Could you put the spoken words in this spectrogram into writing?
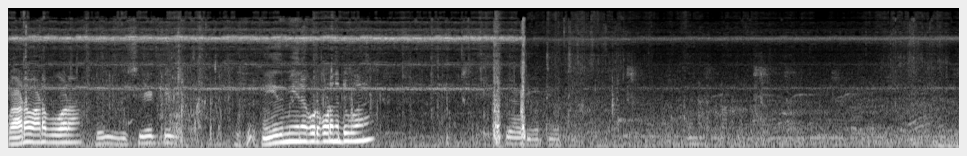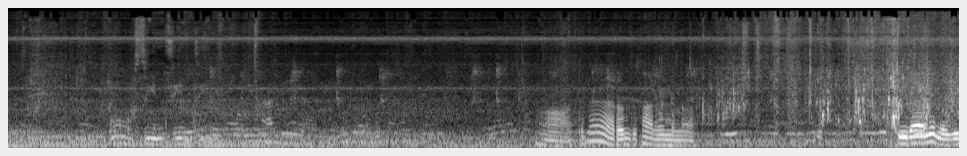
വാടാ വാടാ പോവാടാ. നീ ഇത് മീനെ കൂടെ കൊടുത്തിട്ട് പോകാൻ വേറെന്ത് സാധനം വന്നാ? പിരാനല്ലേ ഇത്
